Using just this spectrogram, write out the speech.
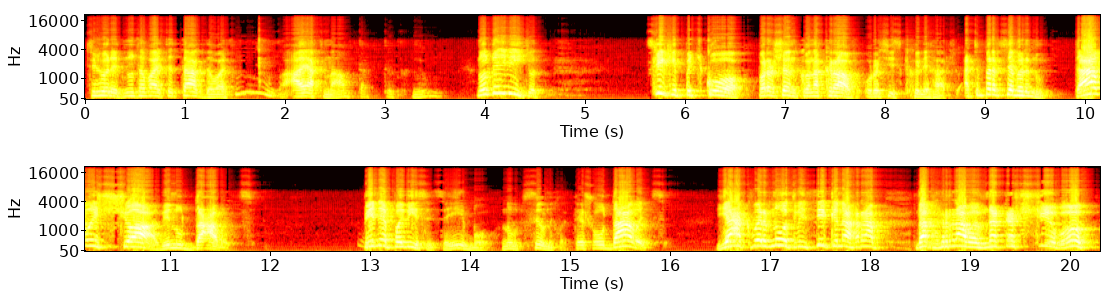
Ти говорить, ну давайте так, давайте. Ну, а як нам так? так ну. ну дивіть, от, скільки Петько Порошенко накрав у російських олігархів, а тепер це вернуть. Та ви що? Він удавиться. Піде повіситься, їй Богу. Ну, сил не хватить. Ти що удавиться? Як вернуть? Він стільки награб, награбив, накащив, о!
